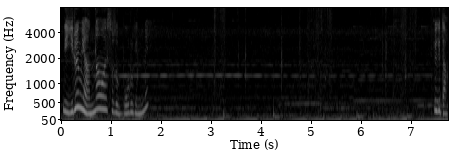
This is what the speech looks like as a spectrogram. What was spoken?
근데 이름이 안 나와 있어서 모르겠네? 여기다.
